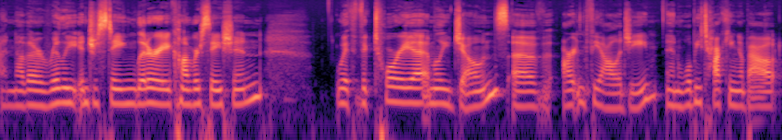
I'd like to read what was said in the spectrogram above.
another really interesting literary conversation with Victoria Emily Jones of Art and Theology, and we'll be talking about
